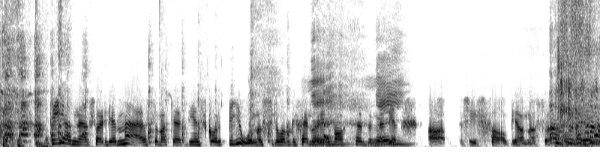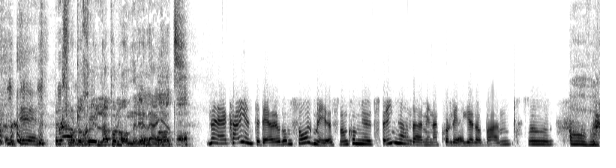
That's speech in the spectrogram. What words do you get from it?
att benen följer med som att jag blir en skorpion och slår mig själv i bakhuvudet med ben. Ja, fy Fabian alltså. Svårt att skylla på någon i det läget. Nej, jag kan ju inte det. Och de såg mig ju, så de kom ju utspringande där, mina kollegor och bara... Mm, Åh, vad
